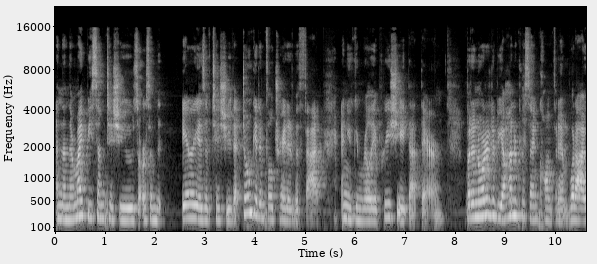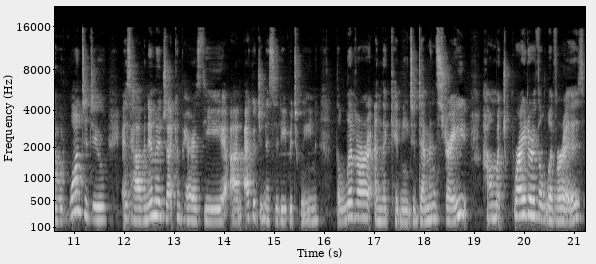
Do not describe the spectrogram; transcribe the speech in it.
and then there might be some tissues or some areas of tissue that don't get infiltrated with fat, and you can really appreciate that there. But in order to be 100% confident, what I would want to do is have an image that compares the um, echogenicity between the liver and the kidney to demonstrate how much brighter the liver is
